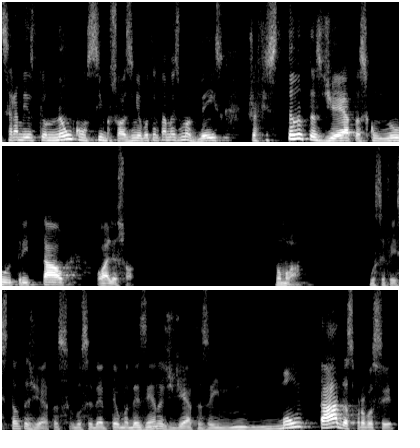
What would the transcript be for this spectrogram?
Será mesmo que eu não consigo sozinha? Eu vou tentar mais uma vez. Já fiz tantas dietas com Nutri e tal. Olha só. Vamos lá. Você fez tantas dietas, você deve ter uma dezena de dietas aí montadas para você.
